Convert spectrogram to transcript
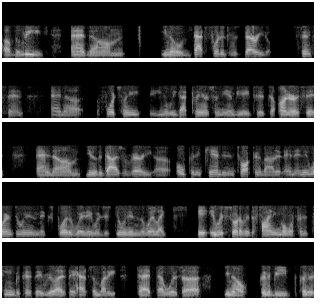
of the league. And um, you know that footage was buried since then. And uh, fortunately, you know we got clearance from the NBA to to unearth it. And um, you know the guys were very uh, open and candid in talking about it, and, and they weren't doing it in an exploitive way. They were just doing it in a way like it, it was sort of a defining moment for the team because they realized they had somebody that that was uh, you know going to be going to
